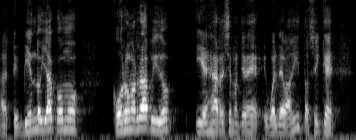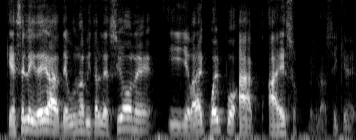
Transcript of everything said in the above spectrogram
estoy viendo ya cómo corro más rápido y el hard se mantiene igual de bajito. Así que que esa es la idea de uno evitar lesiones y llevar al cuerpo a, a eso, ¿verdad? Así que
